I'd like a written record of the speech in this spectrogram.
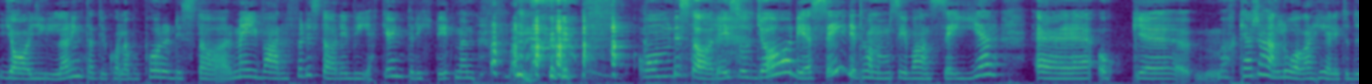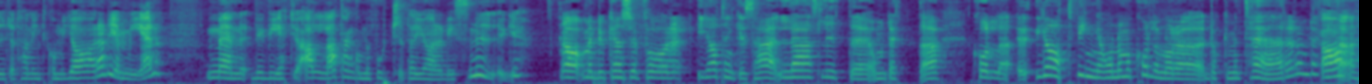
jag gillar inte att du kollar på porr, det stör mig. Varför det stör dig vet jag inte riktigt men om det stör dig så gör det. Säg det till honom och se vad han säger. Eh, och eh, kanske han lovar heligt och dyrt att han inte kommer göra det mer. Men vi vet ju alla att han kommer fortsätta göra det i smyg. Ja men du kanske får, jag tänker så här, läs lite om detta. Kolla, jag tvingar honom att kolla några dokumentärer om detta. Ja,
